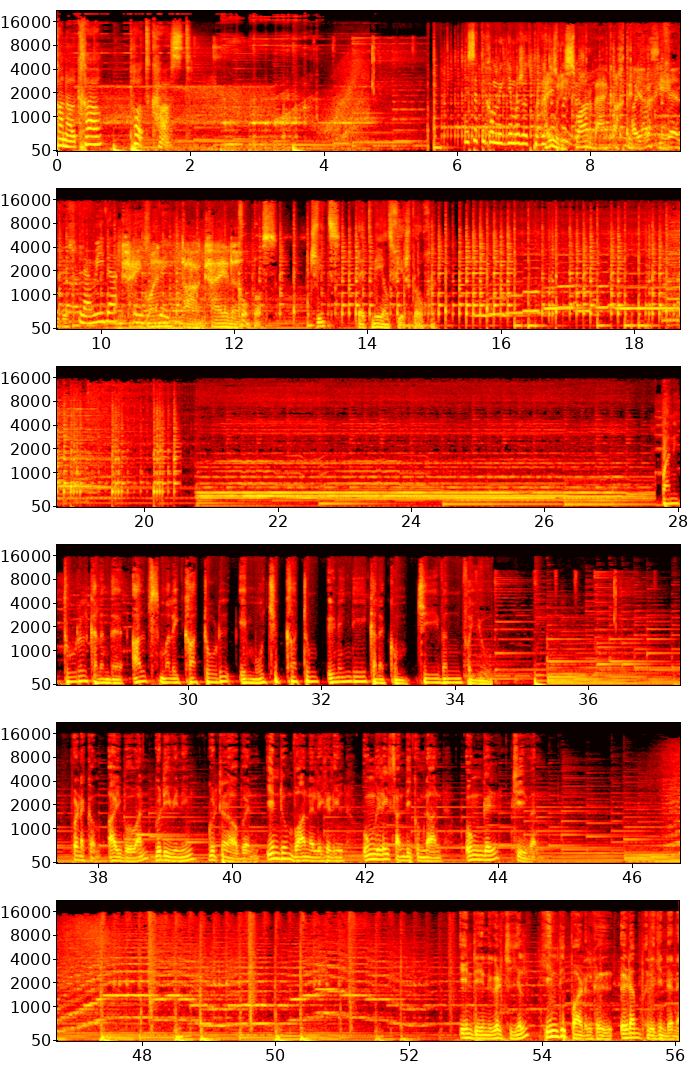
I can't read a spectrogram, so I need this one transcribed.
Kanal K Podcast. Niestety chomik nie może odpowiedzieć. Heinrich achter die rug. La vida es bella. Kompass. Die Schweiz redet mehr als vier Sprachen. Alps மலை காற்றோடு M மூச்சு காற்றும் இணைந்தே கலக்கும் ஜீவன் ஃபயோ வணக்கம் ஐபோவான் குட் ஈவினிங் குட் நாபன் இன்றும் வானொலிகளில் உங்களை சந்திக்கும் நான் உங்கள் ஜீவன். இன்றைய நிகழ்ச்சியில் ஹிந்தி பாடல்கள் இடம்பெறுகின்றன.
